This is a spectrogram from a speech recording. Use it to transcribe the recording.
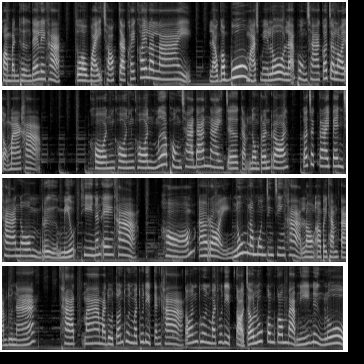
ความบันเทิงได้เลยค่ะ ตัว white choc จะค่อยๆละลาย แล้วก็บูมมาร์ชเมลโล่และผงชาก็จะลอยออกมาค่ะ คนคนคนเมื่อผงชาด้านในเจอกับนมร้อนๆ ก็จะกลายเป็นชานมหรือ milk tea นั่นเองค่ะ หอม อร่อย นุ่มละมุนจริง ๆ ค่ะ ลองเอาไปทำตามดูนะ ถัดมามาดูต้นทุนวัตถุดิบกันค่ะ ต้นทุนวัตถุดิบต่อเจ้าลูกกลมๆ แบบนี้ 1 ลูก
